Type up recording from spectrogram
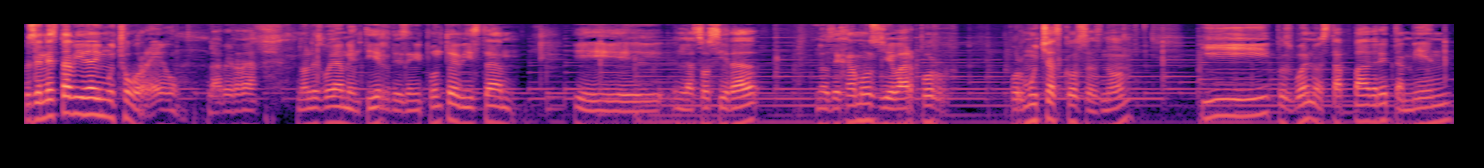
pues en esta vida hay mucho borrego, la verdad. No les voy a mentir, desde mi punto de vista, eh, en la sociedad nos dejamos llevar por, por muchas cosas, ¿no? Y pues bueno, está padre también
